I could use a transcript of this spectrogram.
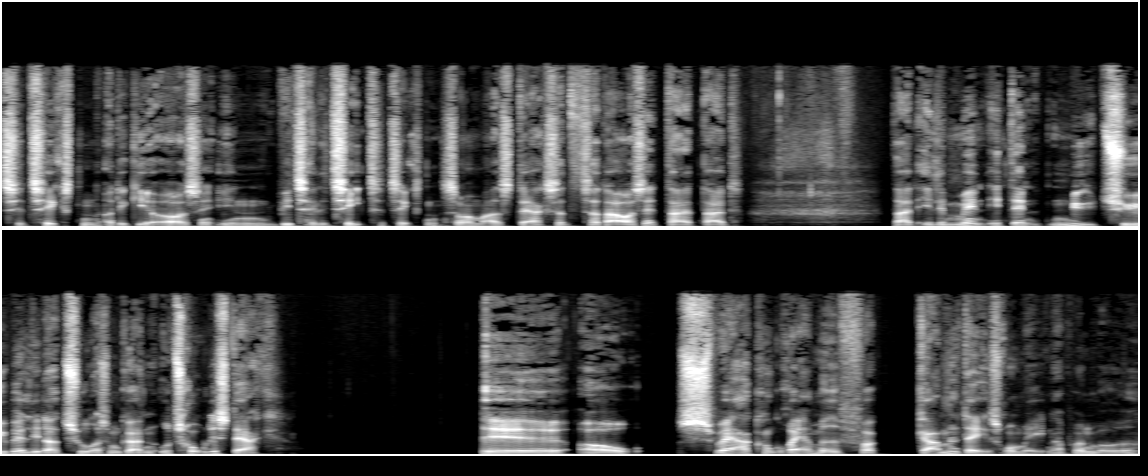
til teksten, og det giver også en vitalitet til teksten, som er meget stærk. Så, så der er også et, der er, der er et, der er et element i den nye type af litteratur, som gør den utrolig stærk. Øh, og svær at konkurrere med for gammeldags romaner på en måde.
